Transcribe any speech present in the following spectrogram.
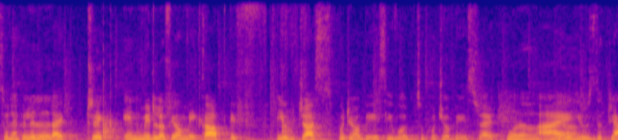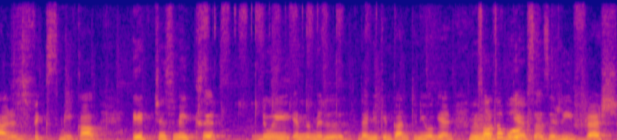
So like a little like trick in middle of your makeup if you've just put your base, you've also put your base, right? Wow, I yeah. use the Clarins Fix makeup. It just makes it dewy in the middle, then you can continue again. This Hmm, also works yes. as a refresh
